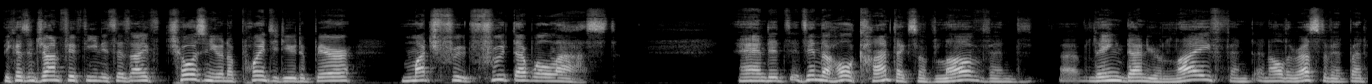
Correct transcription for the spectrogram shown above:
Because in John 15, it says, I've chosen you and appointed you to bear much fruit, fruit that will last. And it's, it's in the whole context of love and uh, laying down your life and, and all the rest of it. But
